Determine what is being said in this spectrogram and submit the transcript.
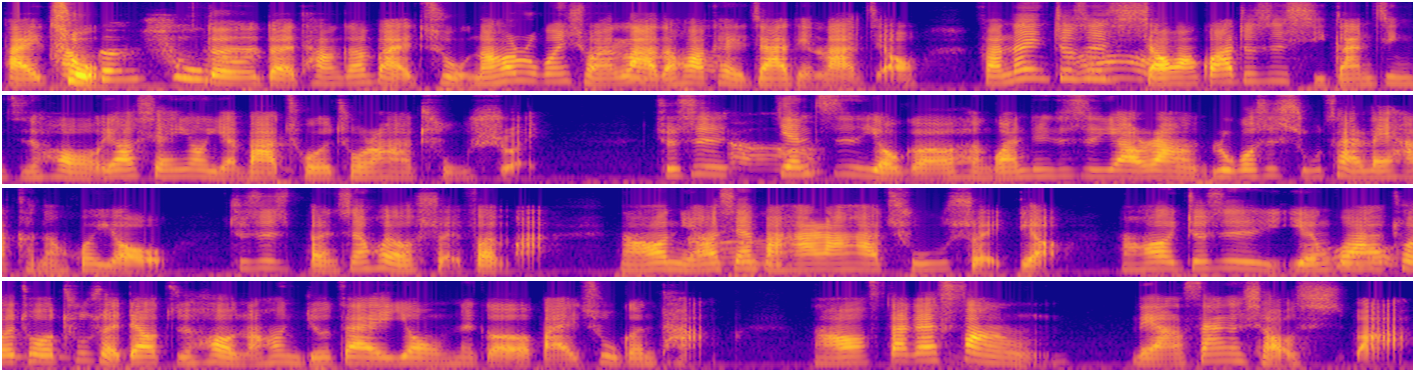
白醋跟醋，对对对，糖跟白醋，然后如果你喜欢辣的话，可以加一点辣椒。反正就是小黄瓜，就是洗干净之后，要先用盐巴搓一搓，让它出水。就是腌制有个很关键，就是要让如果是蔬菜类，它可能会有，就是本身会有水分嘛。然后你要先把它让它出水掉，然后就是盐瓜搓一搓出水掉之后，然后你就再用那个白醋跟糖，然后大概放两三个小时吧。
